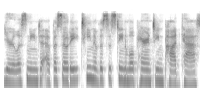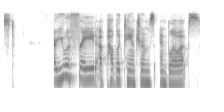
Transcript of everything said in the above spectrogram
You're listening to episode 18 of the Sustainable Parenting Podcast. Are you afraid of public tantrums and blowups?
